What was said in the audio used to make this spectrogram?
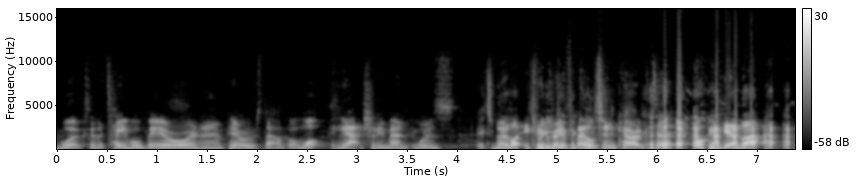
works in a table beer or in an imperial stout. But what he actually meant was. It's no, like it can really create a difficult. Belgian character, or yeah, that,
